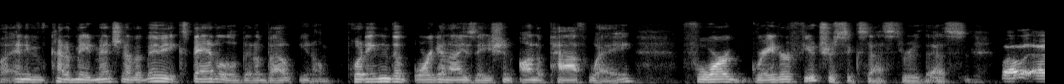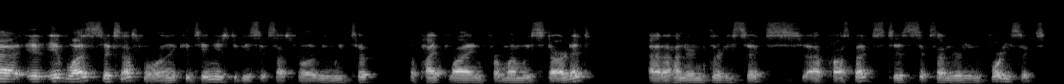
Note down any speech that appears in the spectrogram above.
and you've kind of made mention of it maybe expand a little bit about you know putting the organization on a pathway for greater future success through this well uh, it, it was successful and it continues to be successful i mean we took the pipeline from when we started at 136 uh, prospects to 646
